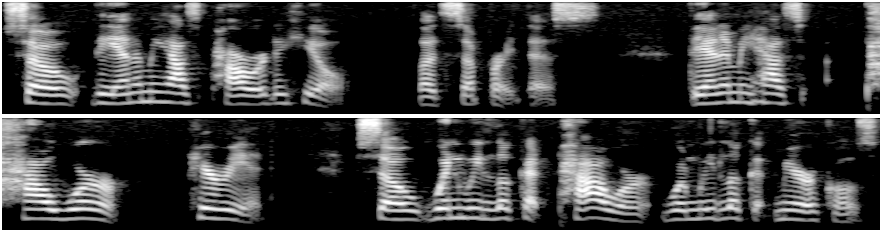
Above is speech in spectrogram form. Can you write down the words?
So the enemy has power to heal. Let's separate this. The enemy has power. Period. So when we look at power, when we look at miracles,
